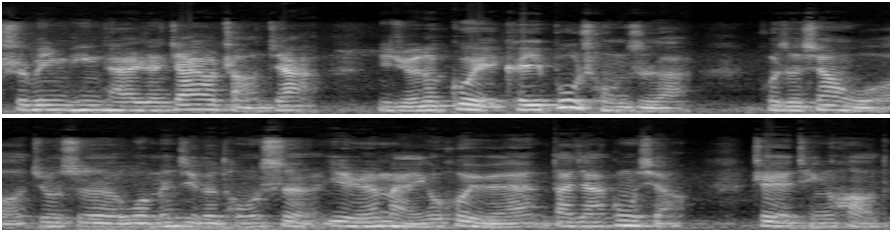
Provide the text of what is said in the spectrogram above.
视频平台人家要涨价，你觉得贵可以不充值啊？或者像我，就是我们几个同事一人买一个会员，大家共享，这也挺好的，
